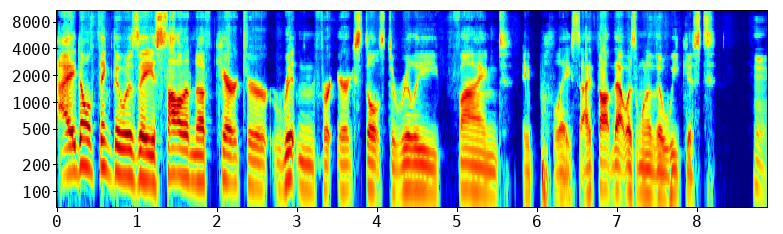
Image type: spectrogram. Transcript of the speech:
I don't think there was a solid enough character written for Eric Stoltz to really find a place. I thought that was one of the weakest Hmm.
